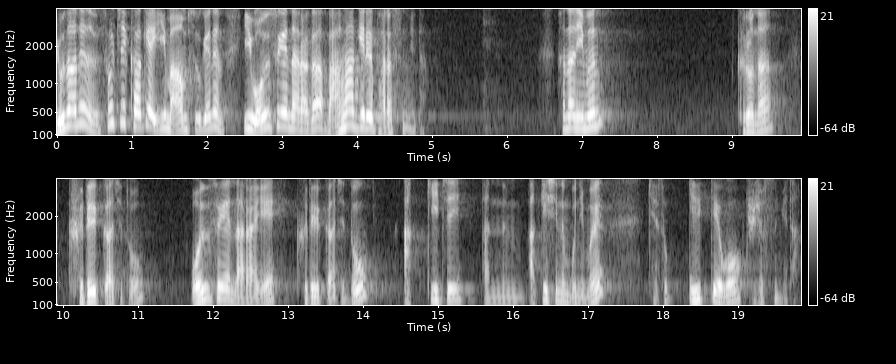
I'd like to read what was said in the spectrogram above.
요나는 솔직하게 이 마음속에는 이 원수의 나라가 망하기를 바랐습니다. 하나님은 그러나 그들까지도 원수의 나라의 그들까지도 아끼지 않는 아끼시는 분임을 계속 일깨워 주셨습니다.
